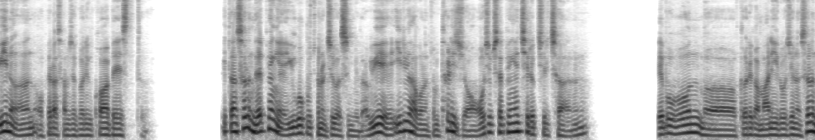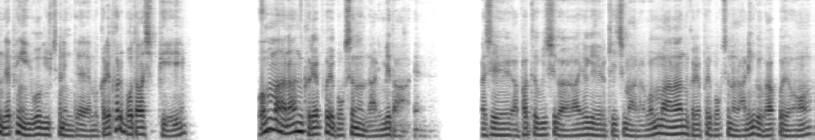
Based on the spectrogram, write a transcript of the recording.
2위는 오페라 삼성 그린 코아 베스트 일단 34평에 6억 9천을 찍었습니다. 위에 1위하고는 좀 틀리죠. 53평에 7억 7천 대부분 뭐 거래가 많이 이루어지는 34평이 6억 6천인데 뭐 그래프를 보다시피 원만한 그래프의 곡선은 아닙니다. 예. 사실 아파트 위치가 여기 이렇게 있지만 원만한 그래프의 곡선은 아닌 것 같고요.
